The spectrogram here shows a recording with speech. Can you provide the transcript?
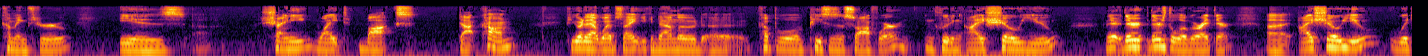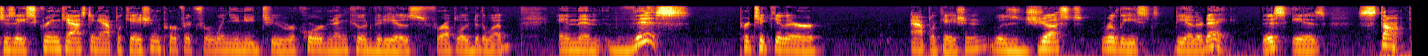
coming through is uh, shinywhitebox.com. If you go to that website, you can download a couple of pieces of software, including iShowU. There, there, there's the logo right there. Uh, iShowU, which is a screencasting application perfect for when you need to record and encode videos for upload to the web. And then this particular application was just released the other day. This is Stomp.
